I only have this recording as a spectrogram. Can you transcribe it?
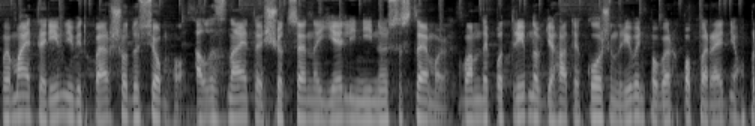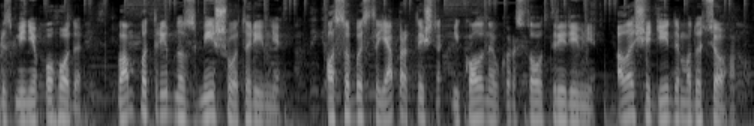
Ви маєте рівні від першого до сьомого, але знайте, що це не є лінійною системою. Вам не потрібно вдягати кожен рівень поверх попереднього при зміні погоди. Вам потрібно змішувати рівні. Особисто я практично ніколи не використовував три рівні, але ще дійдемо до цього.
